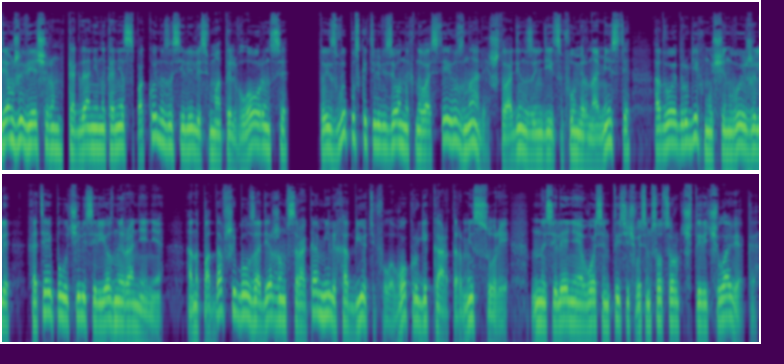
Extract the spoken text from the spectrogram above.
Тем же вечером, когда они наконец спокойно заселились в мотель в Лоуренсе, то из выпуска телевизионных новостей узнали, что один из индийцев умер на месте, а двое других мужчин выжили, хотя и получили серьезные ранения, а нападавший был задержан в 40 милях от Бьютифула в округе Картер, Миссури, население 8844 человека,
